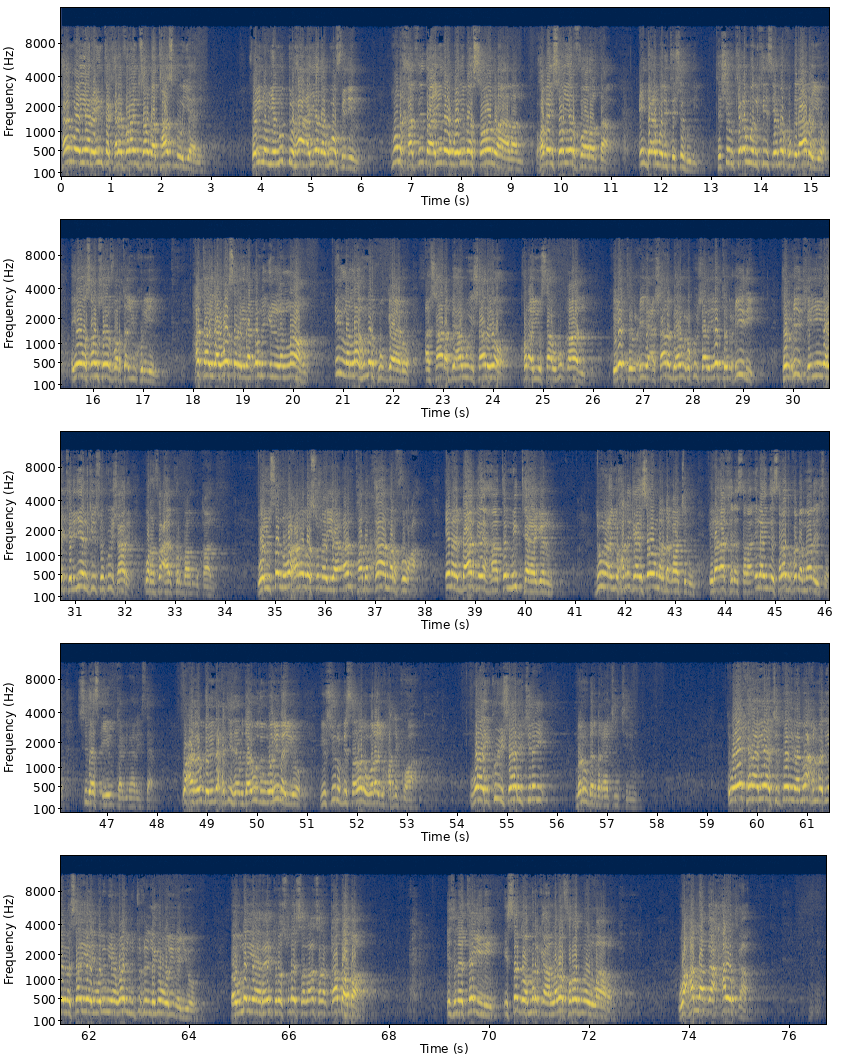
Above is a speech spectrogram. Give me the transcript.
Taa mooyaane inta kale faraintusa waa taas mooyaane. Fa inahu yamuduhaa ayada wuu fidin munkhafida iyadoo weliba soo laaban waxoogay soo yar foorarta cinda awali tashahudi. Tashahudka awalkiisa markuu bilaabayo iyadoo saa u soo yar foorarta ayuu koriyey. Xataa idaa wasala ilaa qowli ila allahu ila allahu markuu gaadho ashaara bihaa wuu ishaarayo kor ayuu saa ugu qaadi. Ila tawxiidi ashaara bihaa wuxuu ku ishaaray ila tawxiidi. Tawxiidka iyo ilaahay keliyeelkiisuu ku ishaaray wa rafacaha kor baan u qaadi wa yusanu waxaana la suneeyaa an tabqaa marfuuca inay baaqi ahaato mid taagan duuna an yuxarikaha isagoo dhaqdhaqaajinin ilaa aakhiri salaa ilaa intay salaadu ka dhammaanayso sidaas ayay u taagnaanaysaa waxaana u daliilo xadiid abu daawuud uu warinayo yushiru bisababi walaa yuxarikuhaa waay ku ishaari jiray manuu dhaqdhaqaajin jirin riwaayo kale ayaa jirto imaamu axmed iyo nasaa-i ay warinayaan waali min juxrin laga warinayo oo uu leeyahay ra'aytu rasuul lahi sal ly slam qabada ithnatayni isagoo markaa laba farood wuu laabay. Waxallaqa xalqa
